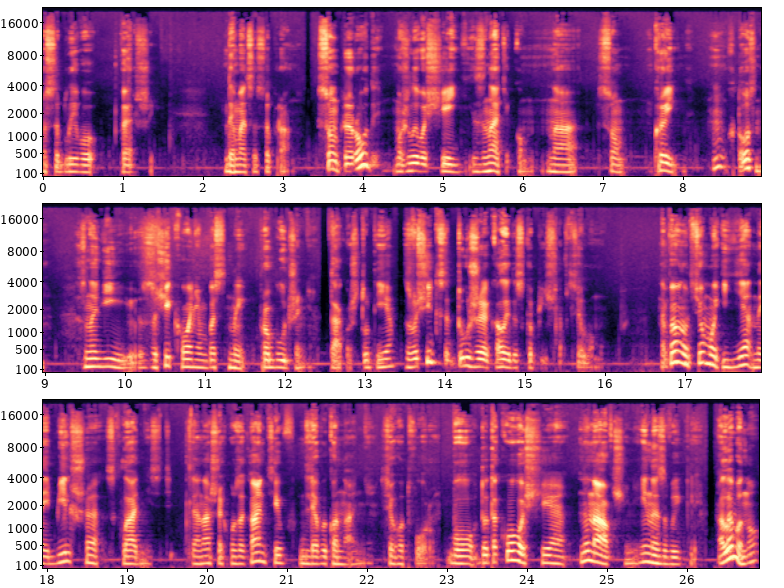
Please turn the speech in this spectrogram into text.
особливо перший, де мецо сопрано. Сон природи, можливо, ще й з натяком на сон України. Ну, хто знає, з надією, з очікуванням весни, пробудження також тут є. Звучить це дуже калейдоскопічно в цілому. Напевно, в цьому і є найбільша складність для наших музикантів для виконання цього твору, бо до такого ще не навчені і не звиклі, але воно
